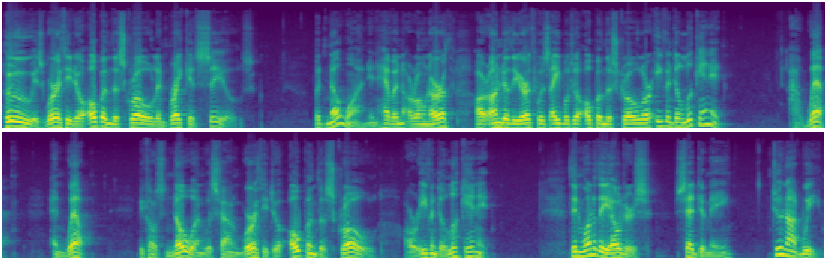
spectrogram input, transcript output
Who is worthy to open the scroll and break its seals? But no one in heaven or on earth or under the earth was able to open the scroll or even to look in it. I wept and wept because no one was found worthy to open the scroll or even to look in it. Then one of the elders said to me, Do not weep.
